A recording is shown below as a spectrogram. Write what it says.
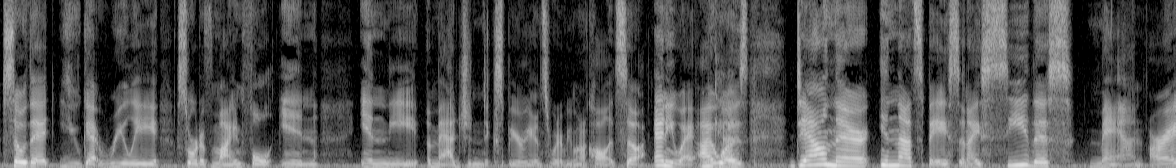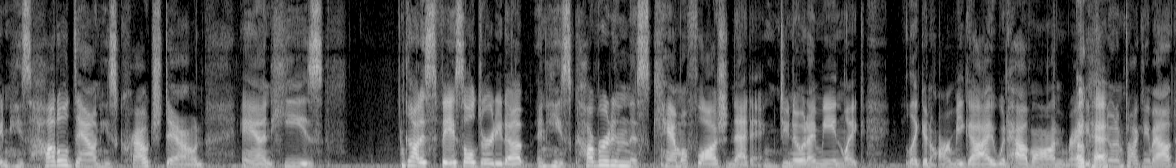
so that you get really sort of mindful in in the imagined experience whatever you want to call it so anyway i was down there in that space and i see this man all right and he's huddled down he's crouched down and he's got his face all dirtied up and he's covered in this camouflage netting. Do you know what I mean? Like like an army guy would have on, right? If Okay. You know what I'm talking about?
